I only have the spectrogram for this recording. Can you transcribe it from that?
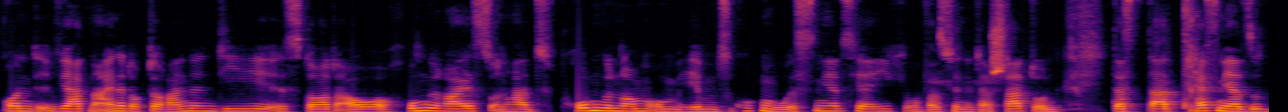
und wir hatten eine Doktorandin, die ist dort auch rumgereist und hat Proben genommen, um eben zu gucken, wo ist denn jetzt hier ich und was findet da statt. Und das, da treffen ja so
